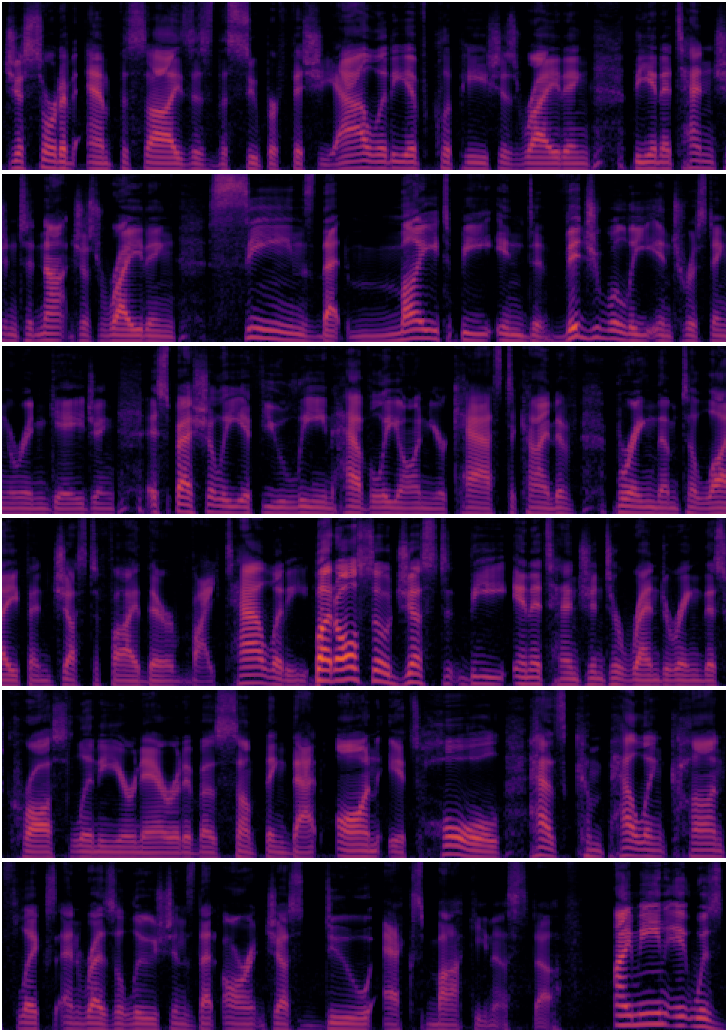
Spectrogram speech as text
just sort of emphasizes the superficiality of Klapisch's writing, the inattention to not just writing scenes that might be individually interesting or engaging, especially if you lean heavily on your cast to kind of bring them to life and justify their vitality, but also just the inattention to rendering this cross linear narrative as something that, on its whole, has compelling conflicts and resolutions that aren't just deus ex machina stuff. I mean, it was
